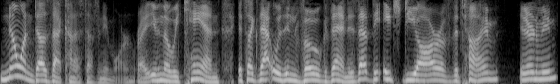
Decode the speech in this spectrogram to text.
No one does that kind of stuff anymore, right? Even though we can, it's like that was in vogue then. Is that the HDR of the time? You know what I mean?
